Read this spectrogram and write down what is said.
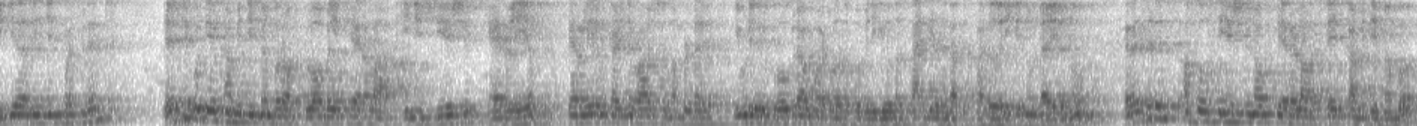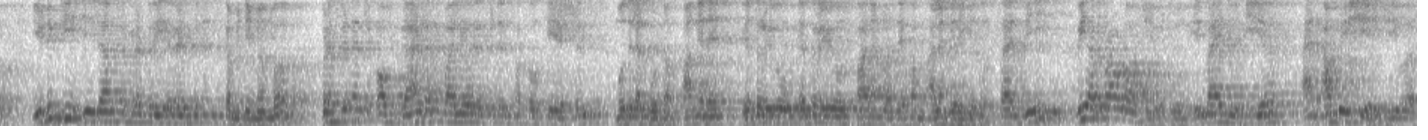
India region president executive committee member of global Kerala initiation Keraleeyam. Keraleeyam കഴിഞ്ഞ പ്രാവശ്യം നമ്മുടെ ഇവിടെ ഒരു പ്രോഗ്രാമുമായിട്ട് വന്നപ്പോൾ എനിക്ക് വന്ന സാന്റി അതിനകത്ത് സഹകരിക്കുന്നുണ്ടായിരുന്നു. Residence association of Kerala state committee member Idukki ജില്ലാ secretary residence committee member president of garden valley residence association Muthalakkoodam. അങ്ങനെ എത്രയോ എത്രയോ സ്ഥാനങ്ങൾ അദ്ദേഹം അലങ്കരിക്കുന്നു. Santy we are proud of you to invite you here and appreciate your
